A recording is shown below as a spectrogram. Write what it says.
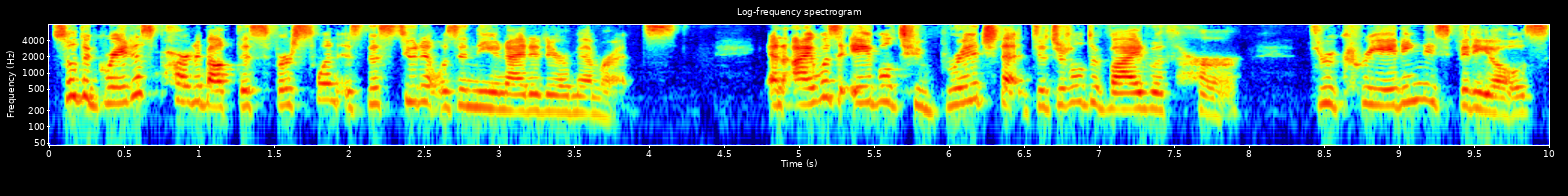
So the greatest part about this first one is this student was in the United Arab Emirates. And I was able to bridge that digital divide with her through creating these videos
